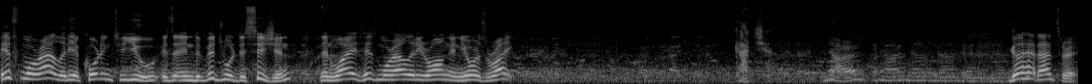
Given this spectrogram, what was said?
If morality, according to you, is an individual decision, then why is his morality wrong and yours right? Gotcha. No, no, no, no, no, no. Go ahead, answer it.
